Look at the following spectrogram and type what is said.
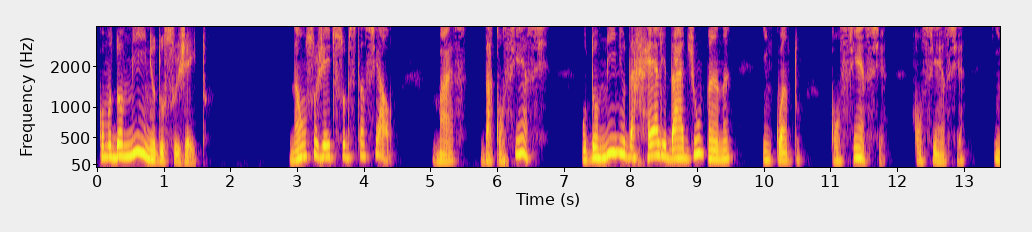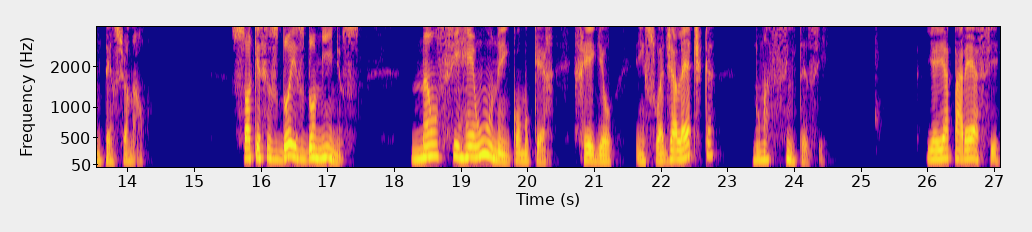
como domínio do sujeito. Não um sujeito substancial, mas da consciência, o domínio da realidade humana enquanto consciência, consciência intencional. Só que esses dois domínios não se reúnem como quer Hegel em sua dialética, numa síntese. E aí aparece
